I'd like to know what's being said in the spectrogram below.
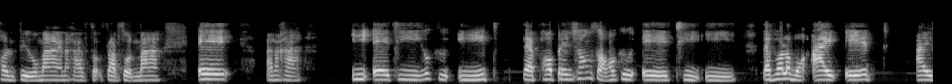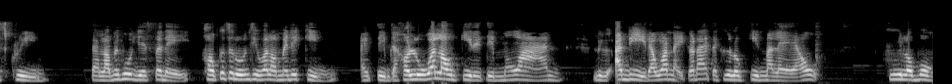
confuse มากนะคะ สับสนมาก a นะคะ e a t ก็คือ eat แต่พอเป็นช่องสองก็คือ a t e แต่พอเราบอก I ate ice cream แต่เราไม่พูด yesterday เขาก็จะรู้ทีว่าเราไม่ได้กินไอติม แต่เขารู้ว่าเรากินไอติมเมื่อวาน หรืออดีตแล้ววันไหนก็ได้แต่คือเรากินมาแล้ว คือเราบ่ง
